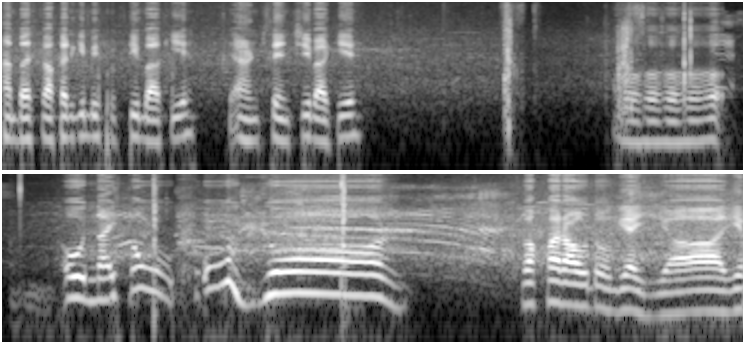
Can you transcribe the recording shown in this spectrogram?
अब बस फकर की भी 50 बाकी है एंड सेंचुरी बाकी है। ओहो, हो हो ओ नाइस ओ ओ यार। फकर आउट हो गया, यार, ये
